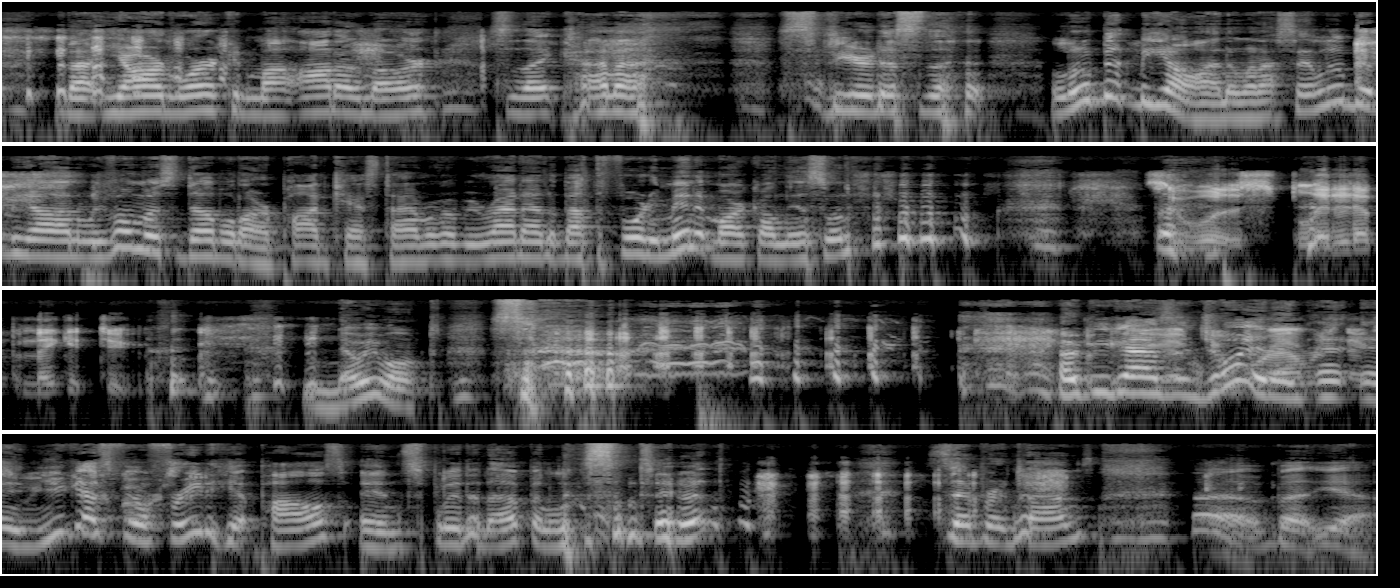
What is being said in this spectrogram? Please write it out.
about yard work and my auto mower. So that kind of steered us the, a little bit beyond. And when I say a little bit beyond, we've almost doubled our podcast time. We're going to be right at about the 40 minute mark on this one. so we'll split it up and make it two. no, we won't. So, Hope you guys enjoy it, and, and, and you guys feel free to hit pause and split it up and listen to it separate times. Uh, but yeah,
